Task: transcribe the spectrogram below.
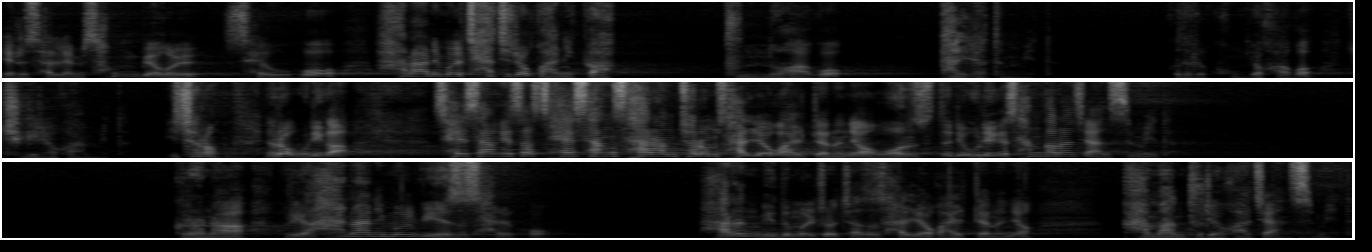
예루살렘 성벽을 세우고 하나님을 찾으려고 하니까 분노하고 달려듭니다. 그들을 공격하고 죽이려고 합니다. 이처럼 여러분 우리가 세상에서 세상 사람처럼 살려고 할 때는요 원수들이 우리에게 상관하지 않습니다. 그러나 우리가 하나님을 위해서 살고 바른 믿음을 쫓아서 살려고 할 때는요 가만두려고 하지 않습니다.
